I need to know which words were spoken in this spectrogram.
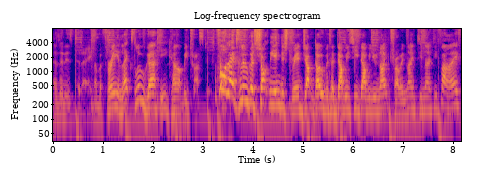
as it is today. Number three, Lex Luger, he can't be trusted. Before Lex Luger shocked the industry and jumped over to WCW Nitro in 1995,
